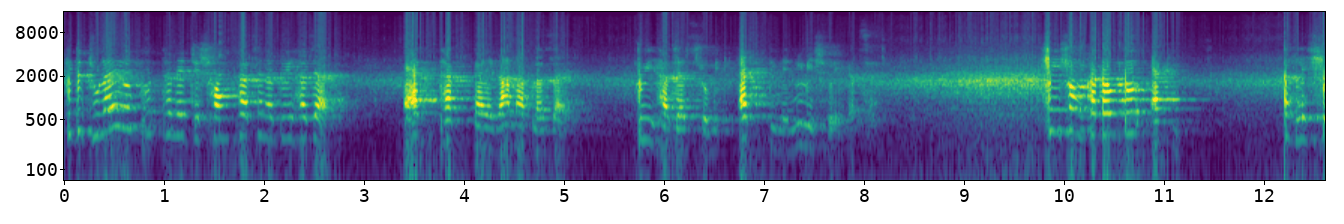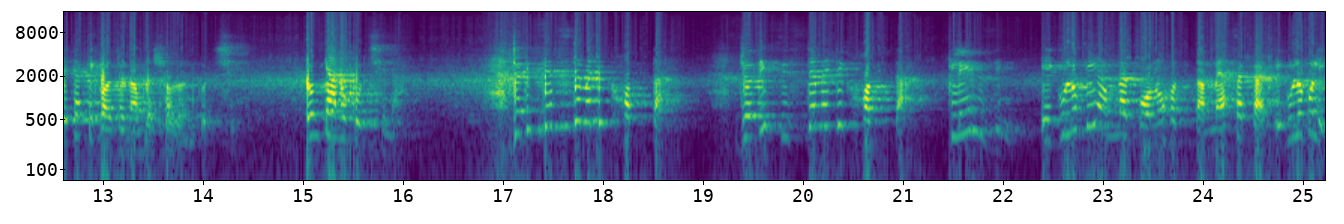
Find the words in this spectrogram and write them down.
কিন্তু জুলাই অভ্যুত্থানের যে সংখ্যা আছে না দুই হাজার, এক ধাক্কায় রানা প্লাজায় দুই হাজার শ্রমিক একদিনে নিমিশ হয়ে গেছে। সেই সংখ্যাটাও তো একই। তাহলে সেটাকে কজন আমরা স্মরণ করছি? এবং কেন করছি না? যদি সিস্টেমেটিক হত্যা, যদি সিস্টেমেটিক হত্যা ক্লিনজিং এগুলোকেই আমরা গণহত্যা ম্যাসাকার এগুলো বলি,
